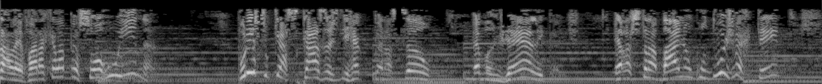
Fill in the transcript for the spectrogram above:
para levar aquela pessoa à ruína. Por isso que as casas de recuperação evangélicas, elas trabalham com duas vertentes.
